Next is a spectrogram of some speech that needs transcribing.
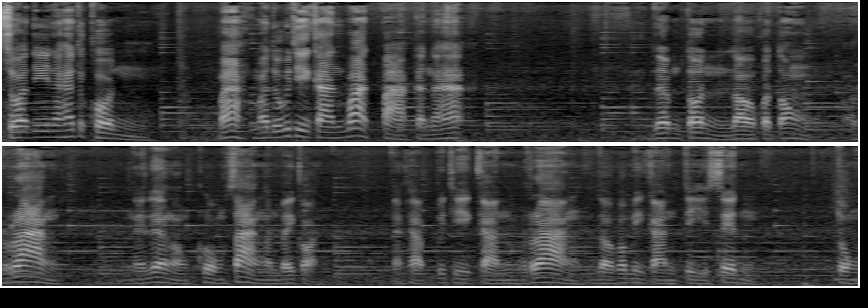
สวัสดีนะฮะทุกคน มามาดูวิธีการวาดปากกันนะฮะ เริ่มต้นเราก็ต้องร่างในเรื่องของโครงสร้างกันไปก่อนนะครับ วิธีการร่างเราก็มีการตีเส้นตรง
